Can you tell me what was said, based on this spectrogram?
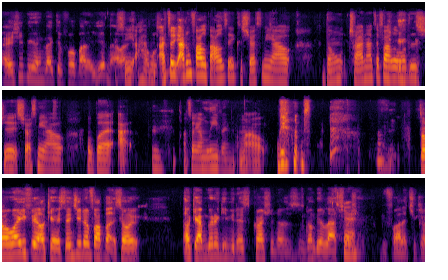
Hey, she been elected for about a year now. Right? I haven't. I told you. I don't follow politics. It stresses me out. Don't try not to follow all this shit. Stress me out. But I, mm, I'll tell you, I'm leaving. I'm out. So what do you feel? Okay, since you don't follow, so okay, I'm gonna give you this question. This is gonna be the last Sure. question before I let you go.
